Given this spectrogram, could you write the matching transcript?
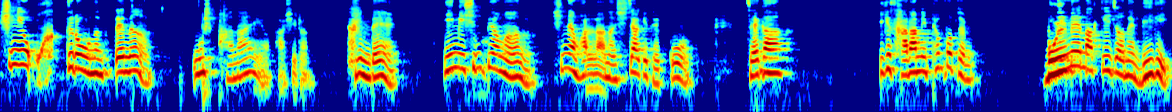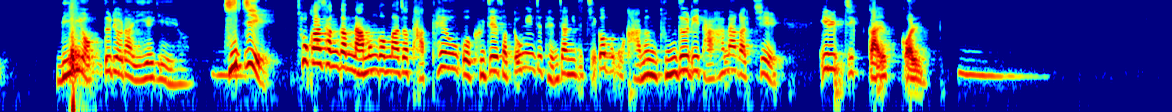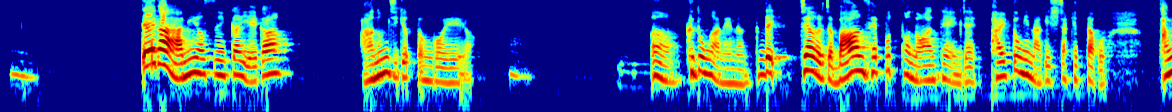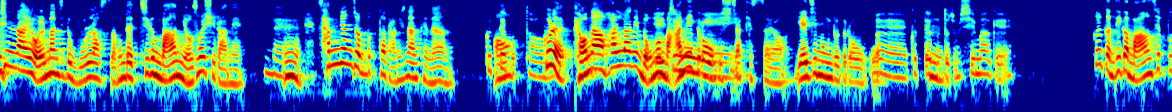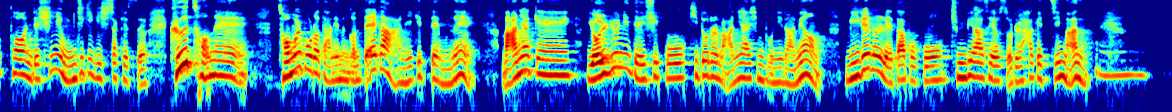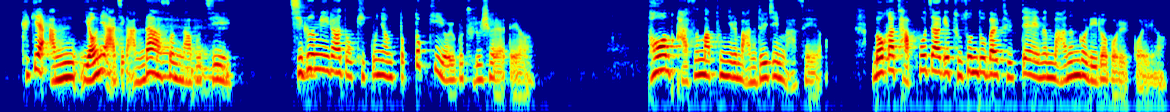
신이 확 들어오는 때는 50 하나예요, 사실은. 그런데 이미 신병은 신의 환란은 시작이 됐고 제가 이게 사람이 편법점 몰매 맞기 전에 미리 미리 엎드려라 이 얘기예요. 굳이 초가 상감 남은 것마저 다 태우고 그제서 똥인지 된장인지 찍어보고 가는 분들이 다 하나같이 일찍 갈 걸. 때가 아니었으니까 얘가 안 움직였던 거예요. 어, 그동안에는. 근데 제가 그랬죠. 43부터 너한테 이제 발동이 나기 시작했다고. 당신 나이 얼마인지도 몰랐어. 근데 지금 46이라며. 네 응. 3년 전부터 당신한테는 그때부터 그래 변화 환란이 너무 많이 예지몽이- 들어오기 시작했어요. 예지몽도 들어오고. 네 그때부터 음. 좀 심하게 그러니까 네가 43부터 이제 신이 움직이기 시작했어요. 그 전에 점을 보러 다니는 건 때가 아니기 때문에 만약에 연륜이 되시고 기도를 많이 하신 분이라면 미래를 내다보고 준비하세요 소리를 하겠지만 음, 그게 안 연이 아직 안 닿았었나 네. 보지. 지금이라도 귓구녕 똑똑히 열고 들으셔야 돼요. 더 가슴 아픈 일 만들지 마세요. 너가 자포자기 두 손 두 발 들 때에는 많은 걸 잃어버릴 거예요.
